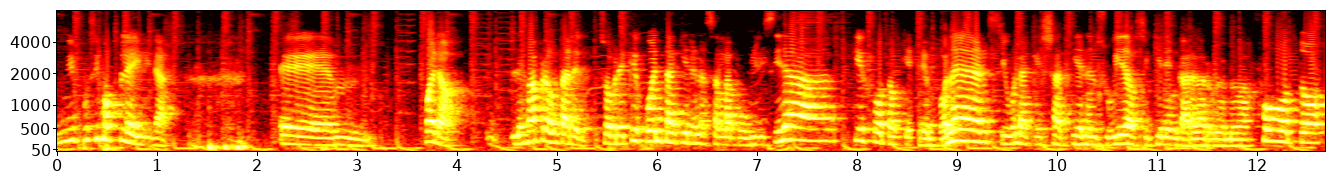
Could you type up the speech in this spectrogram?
ni pusimos play, mirá. Eh, bueno, les va a preguntar sobre qué cuenta quieren hacer la publicidad, qué foto quieren poner, si una que ya tienen subida o si quieren cargar una nueva foto.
